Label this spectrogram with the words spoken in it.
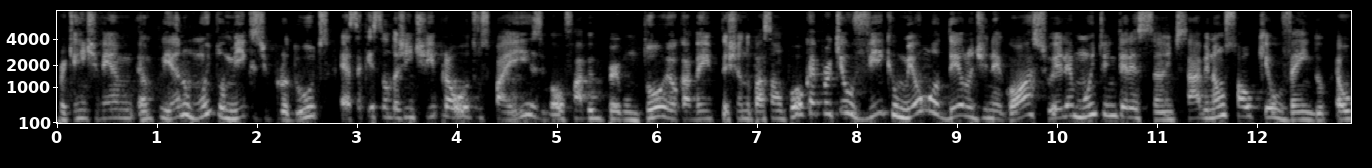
porque a gente vem ampliando muito o mix de produtos. Essa questão da gente ir para outros países, igual o Fábio me perguntou, eu acabei deixando passar um pouco, é porque eu vi que o meu modelo de negócio ele é muito interessante, sabe? Não só o que eu vendo, é o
